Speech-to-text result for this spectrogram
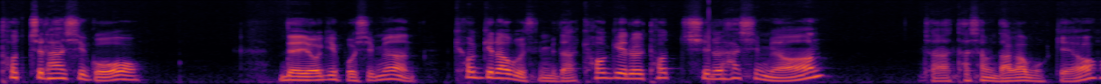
터치를 하시고, 네, 여기 보시면 켜기라고 있습니다. 켜기를 터치를 하시면, 자, 다시 한번 나가 볼게요.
